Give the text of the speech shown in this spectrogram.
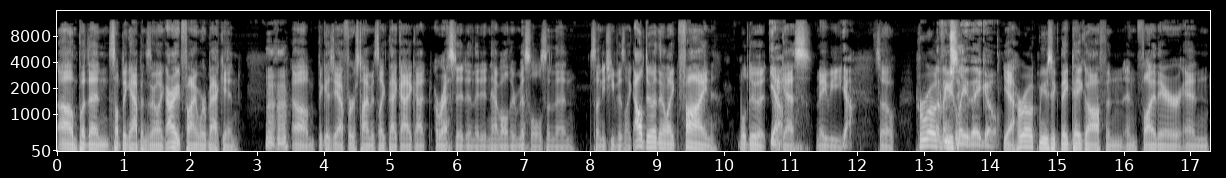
Um, but then something happens. and They're like, "All right, fine, we're back in." Mhm. Um, because yeah, first time it's like that guy got arrested and they didn't have all their missiles, and then Sonny Chiba is like, "I'll do it." And they're like, "Fine, we'll do it." Yeah. I guess maybe. Yeah. So heroic Eventually, music. they go. Yeah, heroic music. They take off and and fly there, and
